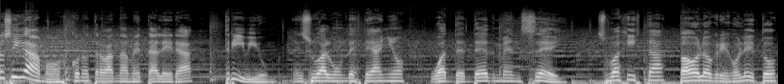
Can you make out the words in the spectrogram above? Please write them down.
Prosigamos con otra banda metalera, Trivium, en su álbum de este año, What the Dead Men Say. Su bajista, Paolo Gregoleto,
